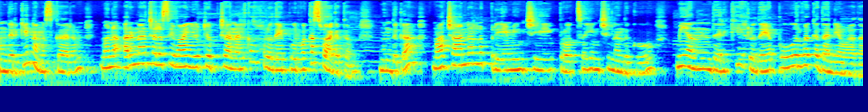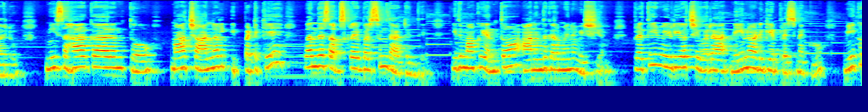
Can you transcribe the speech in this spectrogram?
అందరికీ నమస్కారం. మన అరుణాచల శివ యూట్యూబ్ ఛానల్కు హృదయపూర్వక స్వాగతం. ముందుగా మా ఛానల్ను ప్రేమించి ప్రోత్సహించినందుకు మీ అందరికీ హృదయపూర్వక ధన్యవాదాలు. మీ సహకారంతో మా ఛానల్ ఇప్పటికే వంద సబ్స్క్రైబర్స్ను దాటింది. ఇది మాకు ఎంతో ఆనందకరమైన విషయం. ప్రతి వీడియో చివర నేను అడిగే ప్రశ్నకు మీకు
